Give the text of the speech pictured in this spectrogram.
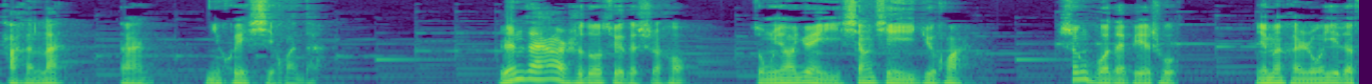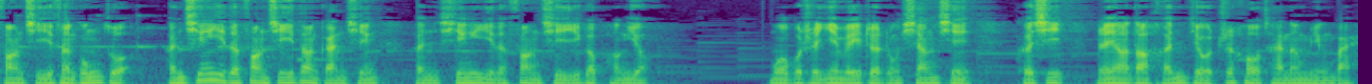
它很烂，但你会喜欢的。人在二十多岁的时候，总要愿意相信一句话：生活在别处，你们很容易的放弃一份工作，很轻易的放弃一段感情，很轻易的放弃一个朋友。莫不是因为这种相信？可惜人要到很久之后才能明白，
